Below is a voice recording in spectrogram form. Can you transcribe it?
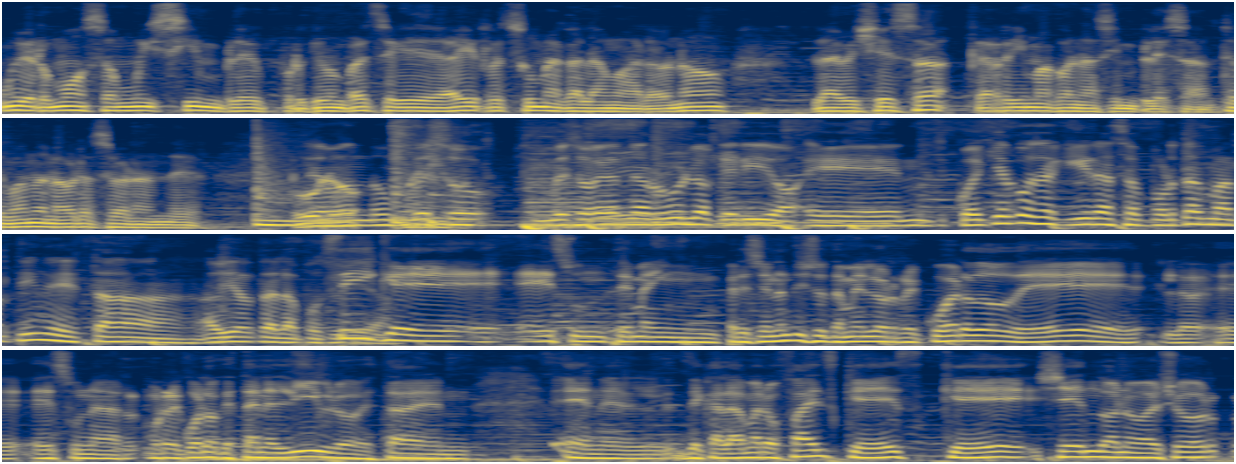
muy hermosa, muy simple, porque me parece que ahí resume a Calamaro, ¿no? La belleza que rima con la simpleza. Te mando un abrazo grande. Te mando un beso, un beso grande, Rulo, querido. Eh, cualquier cosa que quieras aportar, Martínez, está abierta la posibilidad. Sí, que es un tema impresionante y yo también lo recuerdo de. lo- eh, es una- un recuerdo que está en el libro, está en, en el de Calamaro Files, que es que yendo a Nueva York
